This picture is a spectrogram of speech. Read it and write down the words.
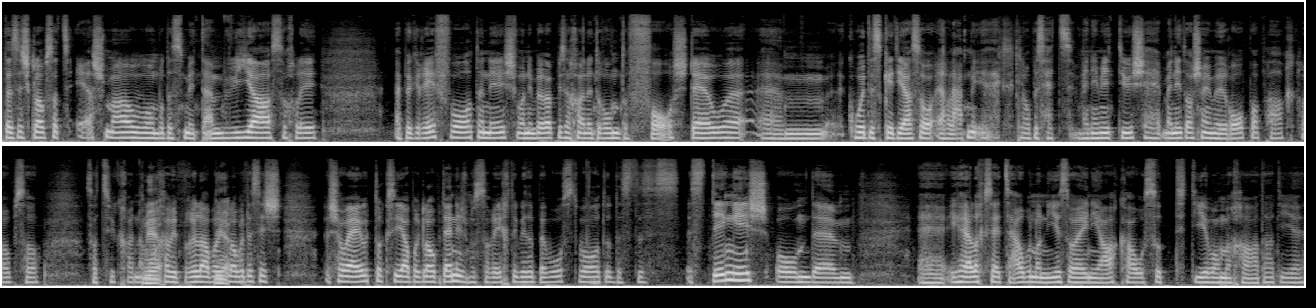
Das ist, glaube ich, so das erste Mal, wo man das mit dem VR so ein bisschen ein Begriff geworden ist, wo ich mir etwas darunter vorstellen konnte. Ähm, gut, es gibt ja so Erlebnisse, ich glaube, es hat, wenn ich mich nicht täusche, hat man nicht auch schon im Europapark, glaube so, so Zeug können Ja. machen wie Brille, aber ich Ja. glaube, das ist schon älter gewesen, aber ich glaube, dann ist mir so richtig wieder bewusst worden, dass das ein Ding ist und ähm, äh, ich habe ehrlich gesagt selber noch nie so eine angehabt, außer die, die man kann, da, die, äh,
